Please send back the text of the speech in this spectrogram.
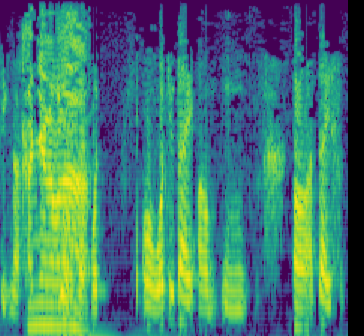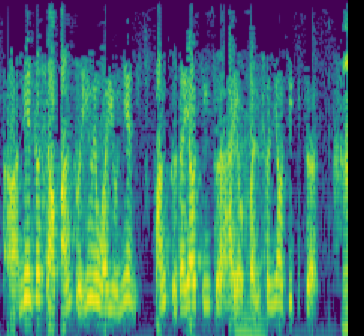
心了。看见了吗我我我我就在呃嗯呃在呃念着小房子，因为我有念房子的要经者，还有本身要经者。对，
